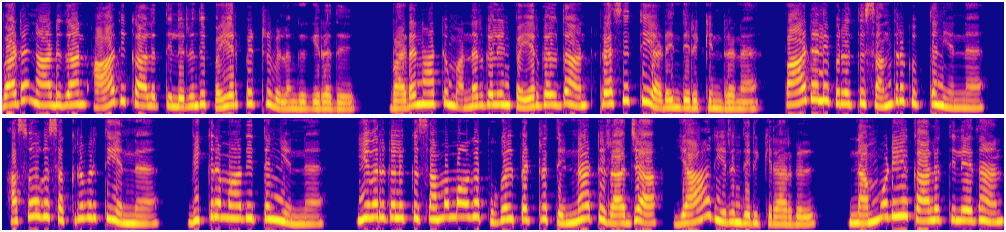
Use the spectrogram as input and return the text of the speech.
வடநாடுதான் ஆதி காலத்திலிருந்து பெயர் பெற்று விளங்குகிறது. வடநாட்டு மன்னர்களின் பெயர்கள்தான் பிரசித்தி அடைந்திருக்கின்றன. பாடலிபுரத்து சந்திரகுப்தன் என்ன? அசோக சக்கரவர்த்தி என்ன? விக்ரமாதித்தன் என்ன? இவர்களுக்கு சமமாக புகழ் பெற்ற தென்னாட்டு ராஜா யார் இருந்திருக்கிறார்கள்? நம்முடைய காலத்திலேதான்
